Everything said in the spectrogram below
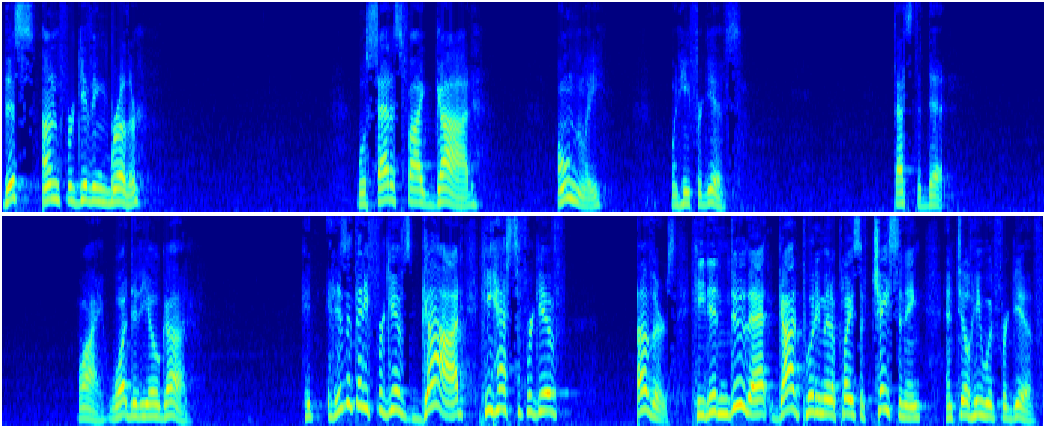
This unforgiving brother will satisfy God only when He forgives. That's the debt. Why? What did he owe God? It isn't that he forgives God, he has to forgive others. He didn't do that. God put him in a place of chastening until he would forgive.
